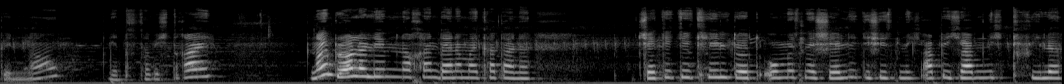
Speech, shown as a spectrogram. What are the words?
Genau. Jetzt habe ich drei. Neun Brawler leben noch. Ein Dynamite hat eine Jackie gekillt. Dort oben ist eine Shelly, die schießt mich ab. Ich habe nicht viele.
